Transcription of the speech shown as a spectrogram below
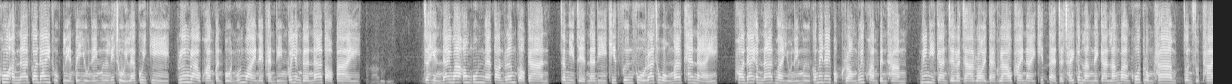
ขั้วอำนาจก็ได้ถูกเปลี่ยนไปอยู่ในมือลิฉุยและกุยกี เรื่องราวความปั่นป่วนวุ่นวายในแผ่นดินก็ยังเดินหน้าต่อไป จะเห็นได้ว่าอ้องอุ้นแม้ตอนเริ่มก่อการ จะมีเจตนาดีคิดฟื้นฟูราชวงศ์มากแค่ไหน พอได้อำนาจมาอยู่ในมือก็ไม่ได้ปกครองด้วยความเป็นธรรม ไม่มีการเจรจารอยแตกร้าวภายในคิดแต่จะใช้กำลังในการล้างบางขั้วตรงข้าม จนสุดท้าย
